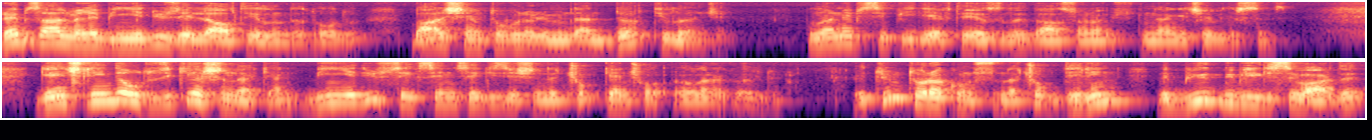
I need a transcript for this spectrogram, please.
Reb Zalmele 1756 yılında doğdu. Baal Şemtov'un ölümünden 4 yıl önce. Bunların hepsi pdf'te yazılı. Daha sonra üstünden geçebilirsiniz. Gençliğinde 32 yaşındayken 1788 yaşında çok genç olarak öldü. Ve tüm Tora konusunda çok derin ve büyük bir bilgisi vardı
